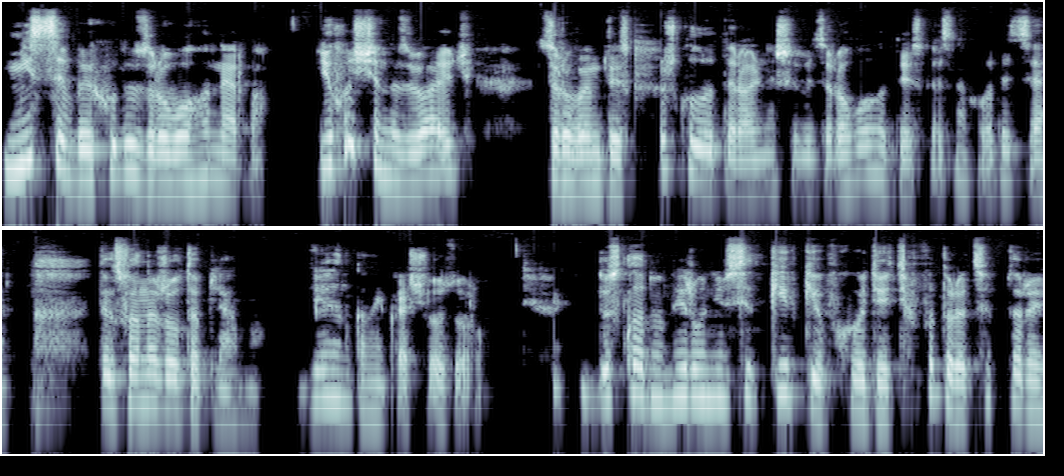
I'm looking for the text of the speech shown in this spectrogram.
місце виходу зорового нерва. Його ще називають зоровим диском. Тож колатеральніше від зорового диска знаходиться так звана жовта пляма, ділянка найкращого зору. До складу нейронів сітківки входять фоторецептори,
